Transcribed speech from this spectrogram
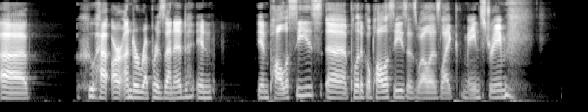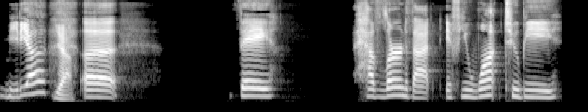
uh, who ha- are underrepresented in in policies, uh, political policies, as well as like mainstream media Yeah. uh they have learned that if you want to be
